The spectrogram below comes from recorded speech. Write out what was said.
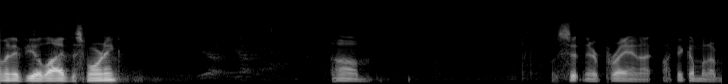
How many of you alive this morning? Um, I was sitting there praying. I, I think I'm going to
